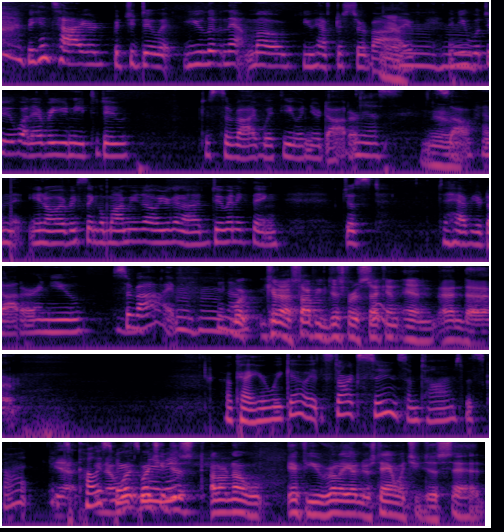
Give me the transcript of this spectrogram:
being tired, but you do it. You live in that mode. You have to survive, and you will do whatever you need to do to survive with you and your daughter. Yes. Yeah. So, and you know, every single mom, you know, you're gonna do anything just to have your daughter and you survive. You know. Well, can I stop you just for a second and and uh, Okay, here we go. It starts soon sometimes with Scott. It's yeah, Holy you know Spirit's what, what you just I don't know if you really understand what you just said,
